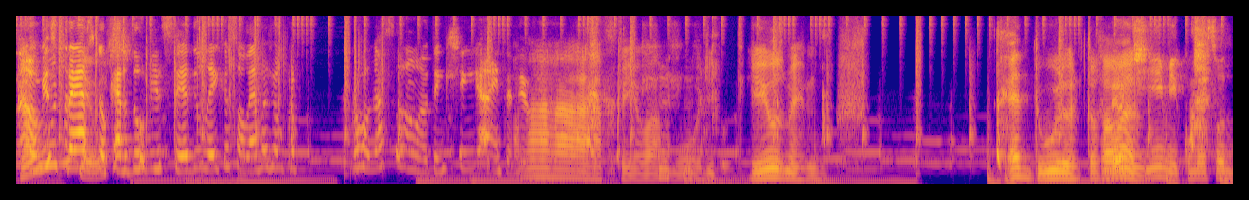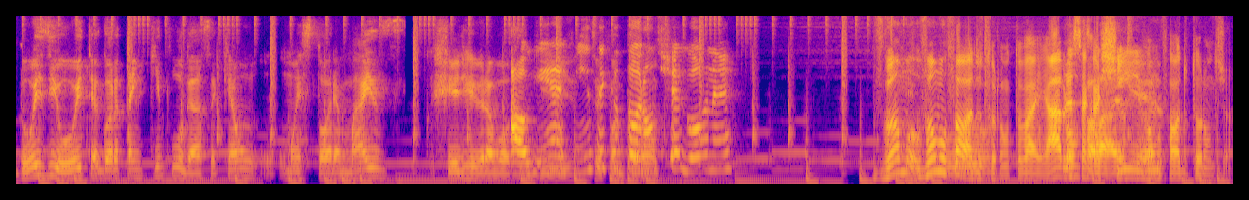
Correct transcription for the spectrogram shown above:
Não, eu me de estresso, porque eu quero dormir cedo e o Lakers só leva jogo pra prorrogação. Eu tenho que xingar, entendeu? Ah, pelo amor de Deus, meu irmão. É duro, tô O meu falando. time começou 2 e 8 e agora tá em quinto lugar. Isso aqui é um- uma história mais cheia de reviravolta. Alguém que avisa ser que o Toronto chegou, né? Vamos, vamos falar do Toronto, vai. Abre Vamos essa falar, caixinha e vamos falar do Toronto já.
